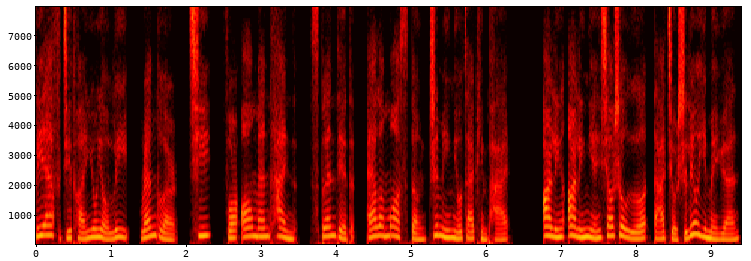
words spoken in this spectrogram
VF 集团拥有 Lee、Wrangler、七、For All Mankind、Splendid、Elamoss 等知名牛仔品牌，二零二零年销售额达九十六亿美元。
